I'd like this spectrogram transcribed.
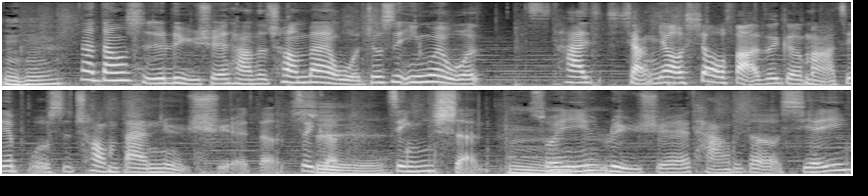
嗯哼。那当时女学堂的创办，我就是因为我他想要效法这个马杰博士创办女学的这个精神，嗯，所以女学堂的谐音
